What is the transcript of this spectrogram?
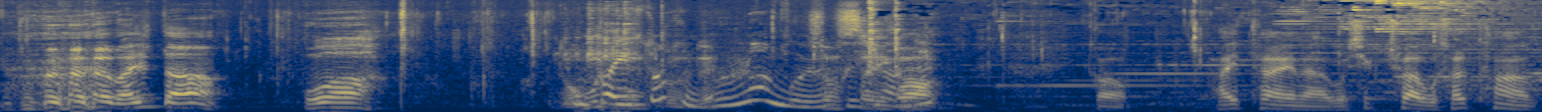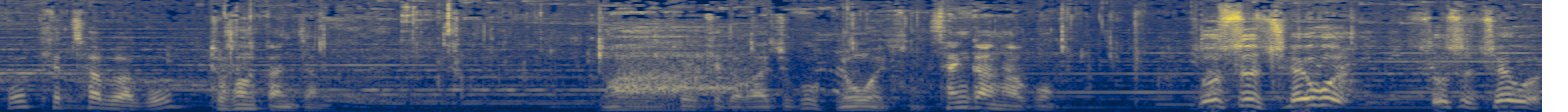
맛있다. 와. 오빠 이 소스? 뭘로 한 거예요? 소스 그 이거? 이거 화이트 와인하고 식초하고 설탕하고 케찹하고 조선간장. 와 그렇게 넣어가지고 너무 맛있어. 생강하고 소스 최고. 소스 최고.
